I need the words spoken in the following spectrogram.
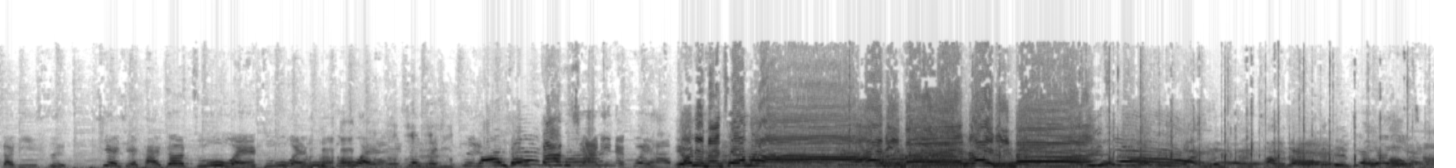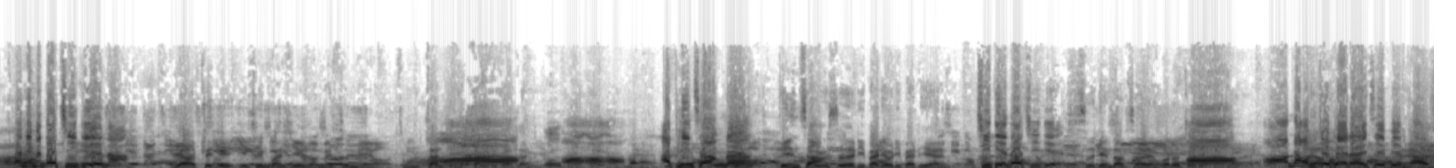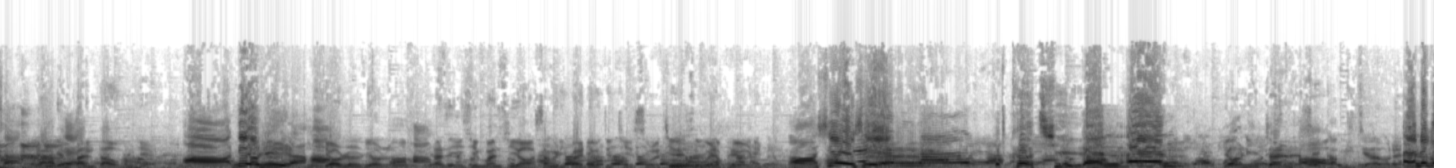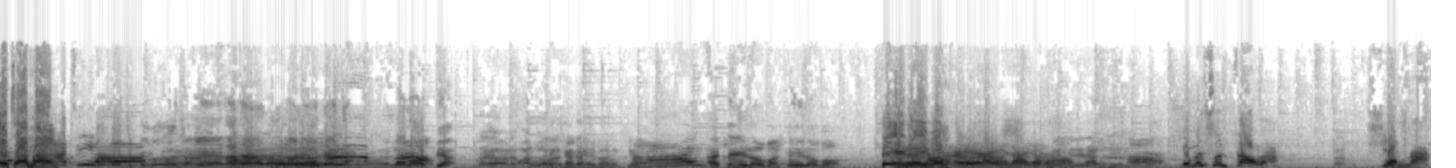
所有的理事，谢谢凯哥、主委、主委、副主委，谢谢理事，感谢你的配合。有你们真好，爱你们，爱你们。欢迎你们常来这边泡泡茶。那你们都几点呐？没有，最近疫情关系，我们是没有从暂停，上个礼拜暂停。哦哦哦，啊，平常呢？平常是礼拜六、礼拜天，几点到几点？十点到十二点，我都九点半来。哦，那我们就可以来这边泡茶。两点半到五点。哦，六日了哈。六日六日。嗯好。但是疫情关系哦，上个礼拜六就结束了，今天是为了配合你们。哦，谢谢。不客气，感恩。有你真好。哎，那个招牌。咱后壁，啊，对了吧，对了吧，对了吧。来来来来，哈，有没有顺照啦？上啦，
